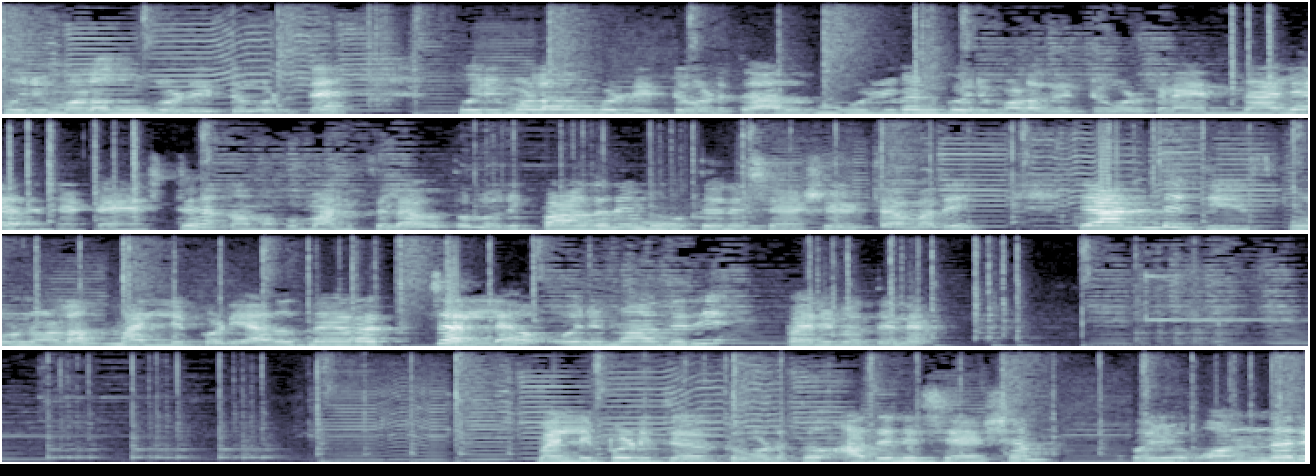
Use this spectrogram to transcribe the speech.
കുരുമുളകും കൂടി ഇട്ട് കൊടുത്ത്. കുരുമുളകും കൂടി ഇട്ട് കൊടുത്ത് അത് മുഴുവൻ കുരുമുളക് ഇട്ട് കൊടുക്കണം. എന്നാലേ അതിന്റെ ടേസ്റ്റ് നമുക്ക് മനസ്സിലാകത്തുള്ളൂ ഒരു പകുതി മൂത്തതിന് ശേഷം ഇട്ടാൽ മതി. രണ്ട് ടീസ്പൂണോളം മല്ലിപ്പൊടി. അത് നിറച്ചല്ല ഒരുമാതിരി പരുവത്തിന് മല്ലിപ്പൊടി ചേർത്ത് കൊടുത്തു. അതിനുശേഷം ഒരു ഒന്നര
